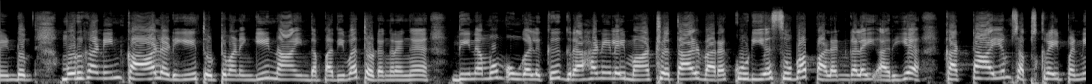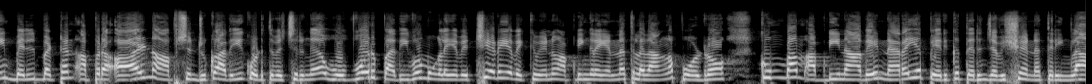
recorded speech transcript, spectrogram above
வேண்டும். முருகனின் காலடியை தொட்டு வணங்கி நான் இந்த பதிவை தொடங்குறேங்க. தினமும் உங்களுக்கு கிரகநிலை மாற்றத்தால் வரக்கூடிய சுப பலன்களை அறிய கட்டாயம் சப்ஸ்கிரைப் பண்ணி பெல் பட்டன் அப்புறம் ஆள்னு ஆப்ஷன் இருக்கும் அதையும் கொடுத்து வச்சிருங்க. ஒவ்வொரு பதிவும் உங்களை வெற்றியடைய வைக்க வேணும் அப்படிங்கிற எண்ணத்துல தாங்க போடுறோம். கும்பம் அப்படின்னாவே நிறைய பேருக்கு தெரிஞ்ச விஷயம் என்ன தெரியுங்களா?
